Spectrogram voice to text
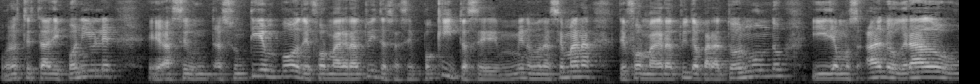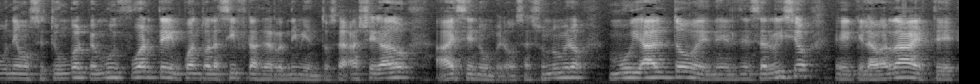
Bueno, esto está disponible eh, hace, un, hace un tiempo de forma gratuita, hace poquito, hace menos de una semana, de forma gratuita para todo el mundo y digamos, ha logrado digamos, este, un golpe muy fuerte en cuanto a las cifras de rendimiento. O sea, ha llegado a ese número. O sea, es un número muy alto en el, servicio eh, que la verdad este,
